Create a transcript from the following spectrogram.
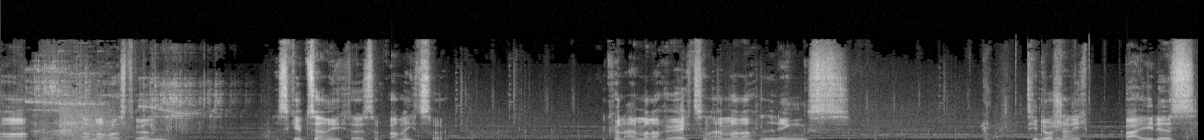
Ah, da noch was drin. Das gibt's ja nicht, da ist noch gar nichts drin. Wir können einmal nach rechts und einmal nach links. Sieht wahrscheinlich beides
